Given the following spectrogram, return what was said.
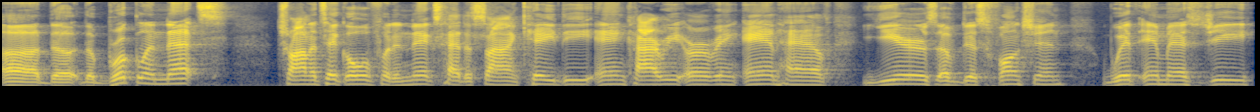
Uh, the the Brooklyn Nets trying to take over for the Knicks had to sign KD and Kyrie Irving and have years of dysfunction with MSG.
